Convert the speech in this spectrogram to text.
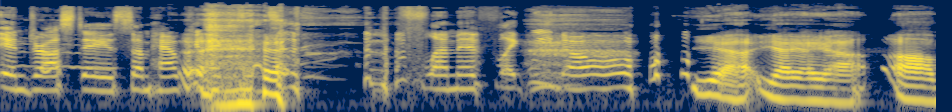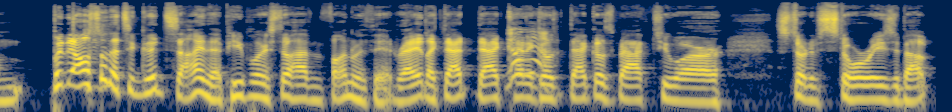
Andraste is somehow connected to Flemeth. Like we know. yeah, yeah, yeah, yeah. Um, but also that's a good sign that people are still having fun with it, right? Like that that kind of oh, yeah. goes that goes back to our sort of stories about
